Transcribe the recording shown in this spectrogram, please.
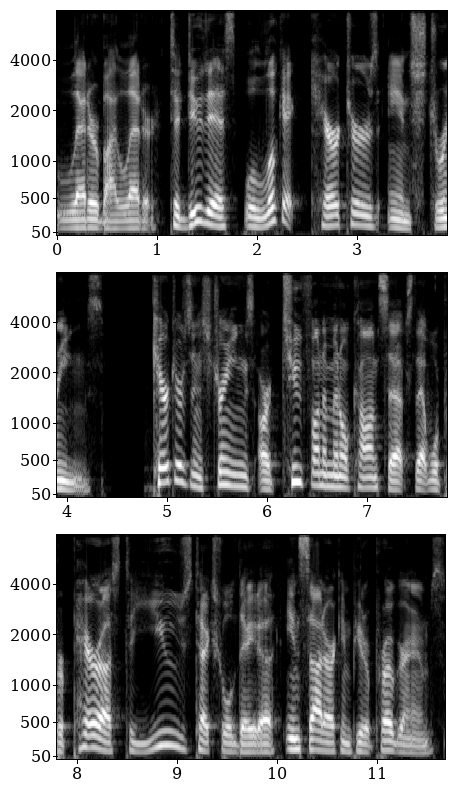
letter by letter. To do this, we'll look at characters and strings. Characters and strings are two fundamental concepts that will prepare us to use textual data inside our computer programs.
